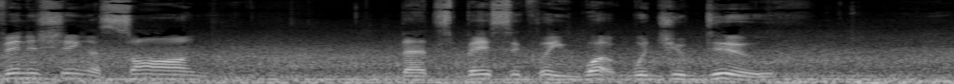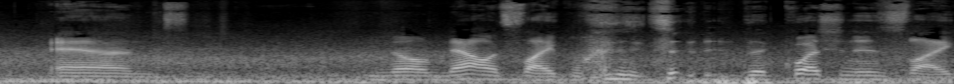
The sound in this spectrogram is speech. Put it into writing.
finishing a song that's basically what would you do, and you know now it's like the question is like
